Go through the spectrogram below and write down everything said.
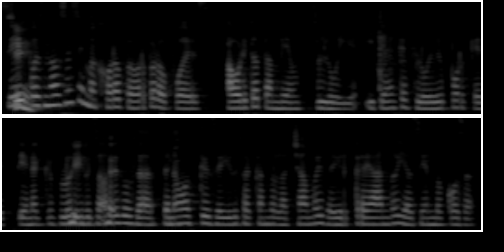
Sí, pues no sé si mejor o peor, pero pues ahorita también fluye y tiene que fluir porque tiene que fluir, ¿sabes? O sea, tenemos que seguir sacando la chamba y seguir creando y haciendo cosas.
